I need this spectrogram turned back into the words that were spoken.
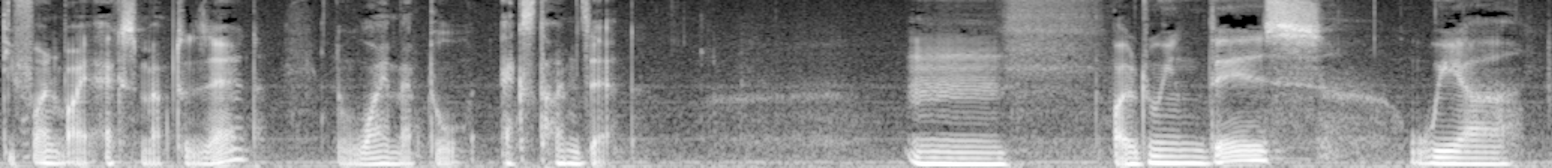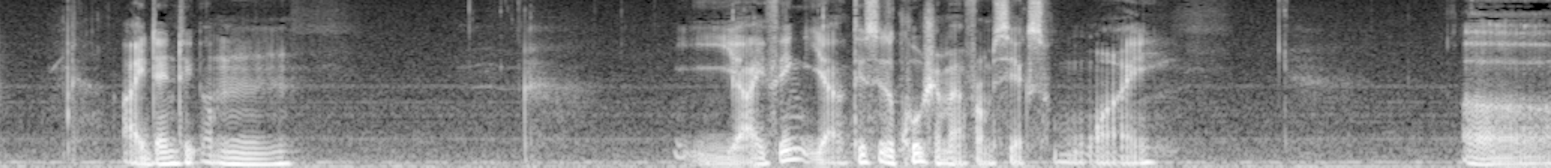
defined by x map to z, and y map to x times z. Mm, by doing this, we are identical. Um, yeah, I think yeah, this is a quotient map from CXY. Uh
